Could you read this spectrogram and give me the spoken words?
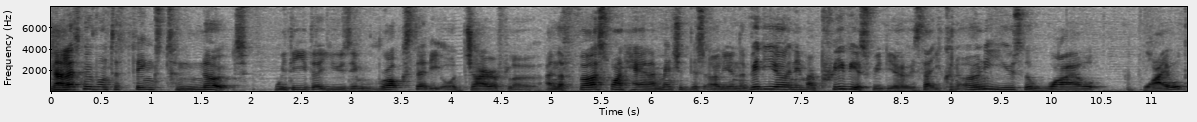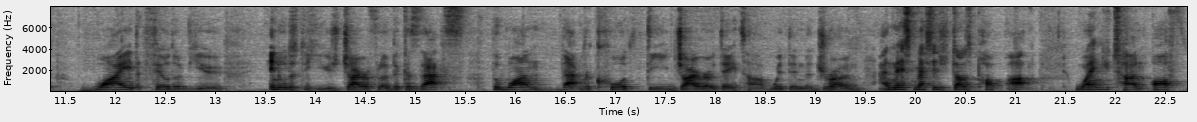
Now let's move on to things to note with either using Rocksteady or Gyroflow. And the first one here, and I mentioned this earlier in the video and in my previous video, is that you can only use the wild, wild, wide field of view in order to use Gyroflow because that's the one that records the gyro data within the drone. And this message does pop up when you turn off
